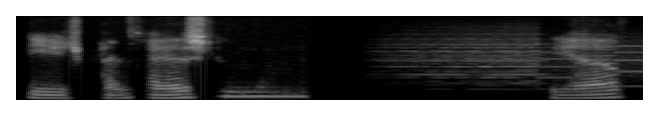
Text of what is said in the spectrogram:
Huge transition. Yep.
